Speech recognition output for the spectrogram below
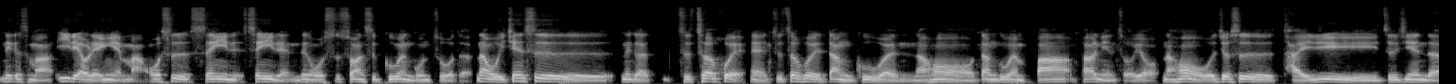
那个什么医疗人员嘛？我是生意生意人，那个我是算是顾问工作的。那我以前是那个职测会，哎，职测会当顾问，然后当顾问八八年左右，然后我就是台日之间的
